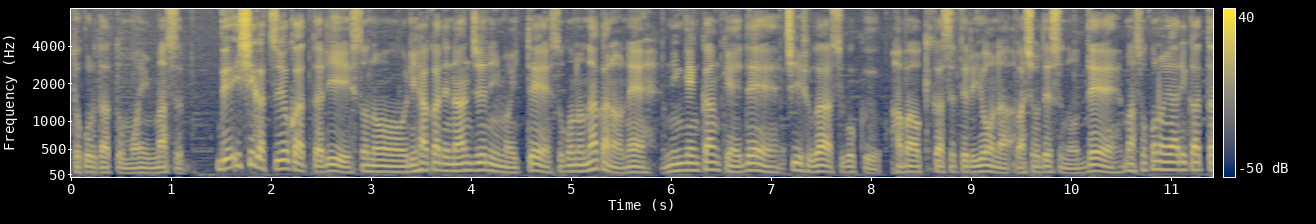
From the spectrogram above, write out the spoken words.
ところだと思います。で意志が強かったりそのリハカで何十人もいてそこの中のね人間関係でチーフがすごく幅を利かせてるような場所ですので、まあ、そこのやり方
